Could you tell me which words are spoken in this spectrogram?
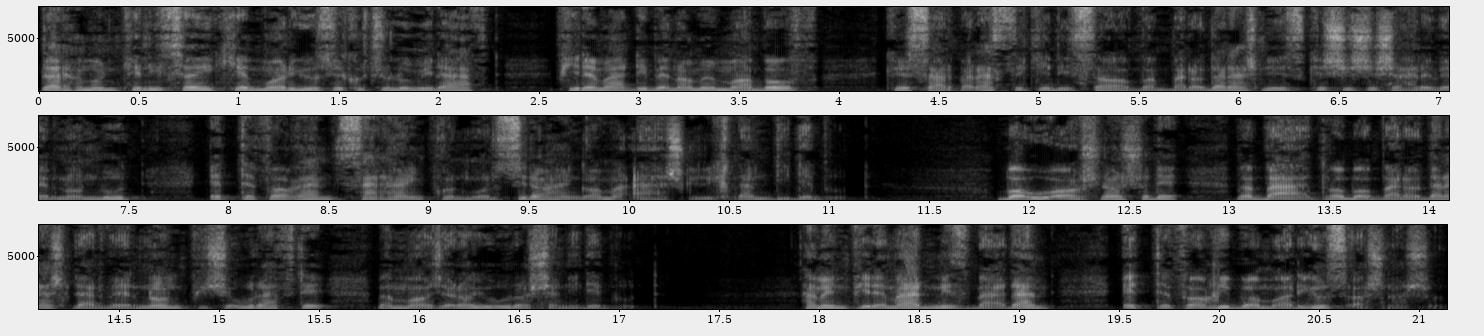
در همان کلیسایی که ماریوس کوچولو می‌رفت پیرمردی به نام مابوف که سرپرست کلیسا و برادرش نیز کشیش شهر ورنون بود اتفاقا سرهنگ پنمرسی را هنگام اشک ریختن دیده بود. با او آشنا شده و بعدها با برادرش در ورنون پیش او رفته و ماجرای او را شنیده بود. همین پیرمرد نیز بعدا اتفاقی با ماریوس آشنا شد.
